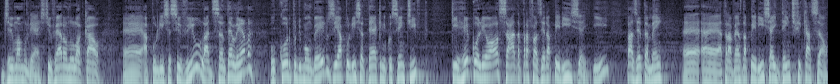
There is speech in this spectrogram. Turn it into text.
de uma mulher. Estiveram no local é, a Polícia Civil, lá de Santa Helena, o Corpo de Bombeiros e a Polícia Técnico-Científica, que recolheu a ossada para fazer a perícia e fazer também, é, é, através da perícia, a identificação.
